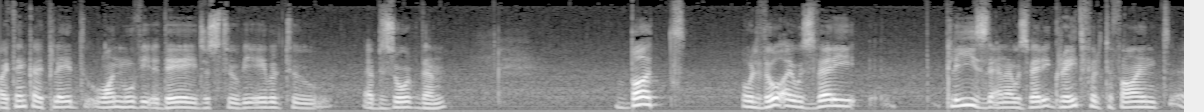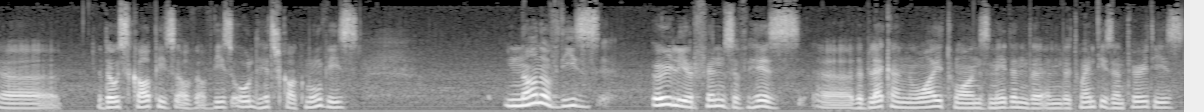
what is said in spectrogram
I think I played one movie a day just to be able to absorb them. But although I was very pleased and I was very grateful to find uh, those copies of, of these old Hitchcock movies. None of these earlier films of his, uh, the black and white ones made in the in the 20s and 30s,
